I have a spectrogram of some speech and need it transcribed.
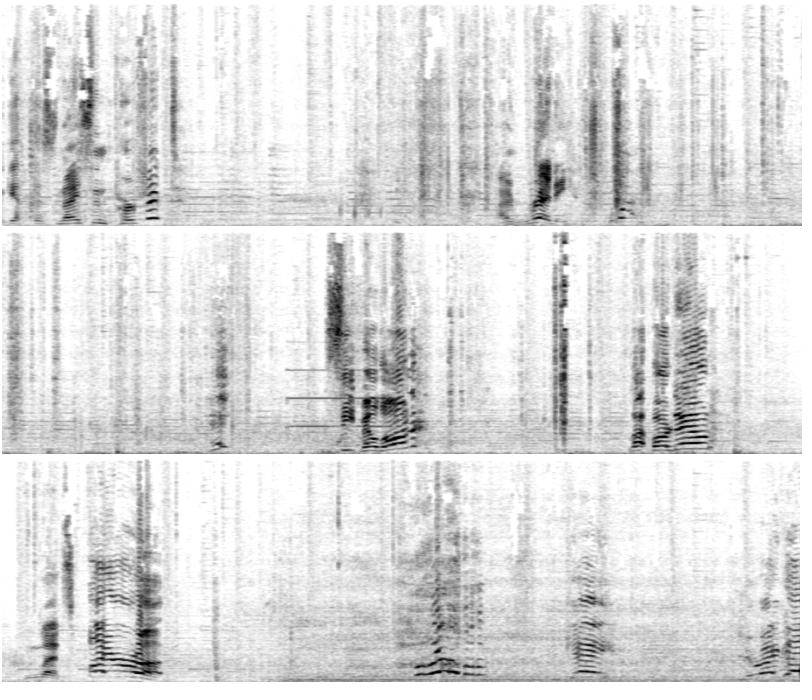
Gotta get this nice and perfect. I'm ready. Hey, seatbelt on. Lap bar down. Let's fire up. okay, here I go.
